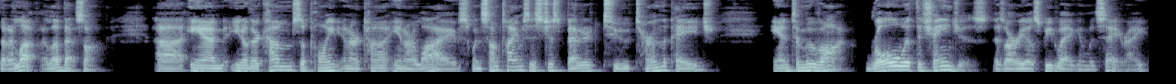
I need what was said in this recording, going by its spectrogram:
that I love. I love that song. Uh, and you know, there comes a point in our time in our lives when sometimes it's just better to turn the page and to move on, roll with the changes, as REO Speedwagon would say, right?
